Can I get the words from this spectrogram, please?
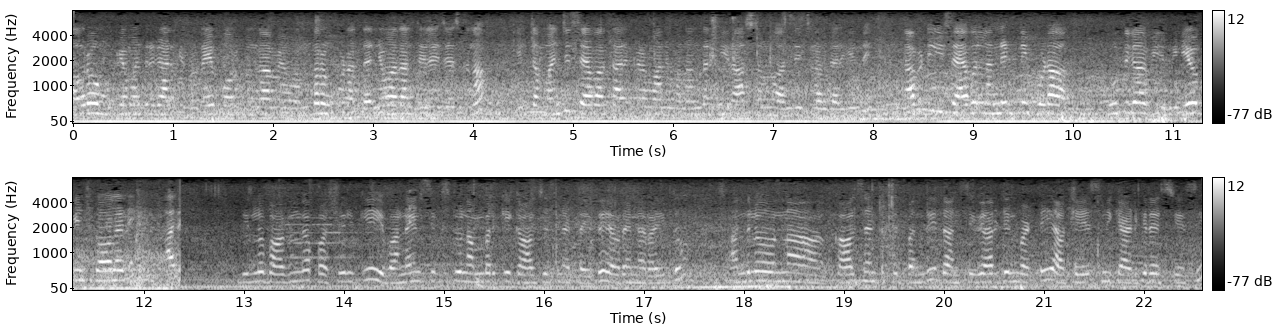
గౌరవ ముఖ్యమంత్రి గారికి హృదయపూర్వకంగా మేమందరం కూడా ధన్యవాదాలు తెలియజేస్తున్నాం. ఇంత మంచి సేవా కార్యక్రమాన్ని మనందరికీ రాష్ట్రంలో అందించడం జరిగింది. కాబట్టి ఈ సేవలన్నింటినీ కూడా పూర్తిగా వి- వినియోగించుకోవాలని అది దీనిలో భాగంగా పశువులకి వన్ నైన్ సిక్స్ టూ నంబర్కి కాల్ చేసినట్టయితే ఎవరైనా రైతు అందులో ఉన్న కాల్ సెంటర్ సిబ్బంది దాని సివియారిటీని బట్టి ఆ కేసుని కేటగరైజ్ చేసి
